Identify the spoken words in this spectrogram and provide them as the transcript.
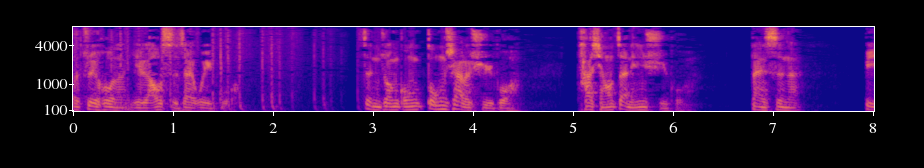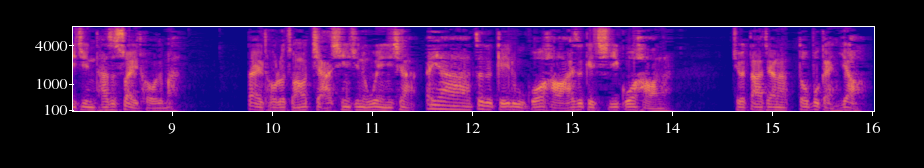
而最后呢，也老死在魏国。郑庄公攻下了许国，他想要占领许国，但是呢，毕竟他是帅头的嘛，带头的总要假惺惺的问一下：“哎呀，这个给鲁国好还是给齐国好呢？”就大家呢都不敢要，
